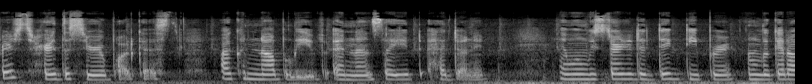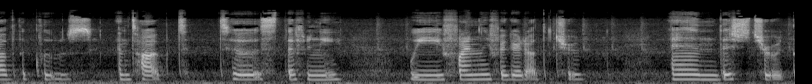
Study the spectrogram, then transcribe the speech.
First heard the Serial podcast, I could not believe Adnan Syed had done it. And when we started to dig deeper and look at all the clues and talked to Stephanie, we finally figured out the truth. And this truth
